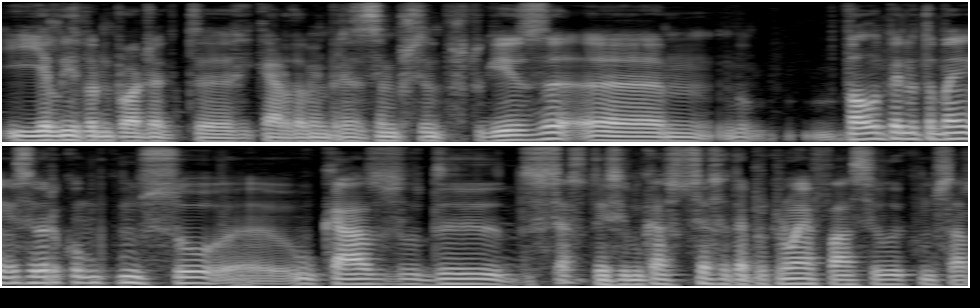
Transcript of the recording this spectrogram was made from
E a Lisbon Project, eh, Ricardo, é uma empresa 100% portuguesa. Uh, vale a pena também saber como começou uh, o caso de, de, sucesso. Tem sido um caso de sucesso, até porque não é fácil começar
